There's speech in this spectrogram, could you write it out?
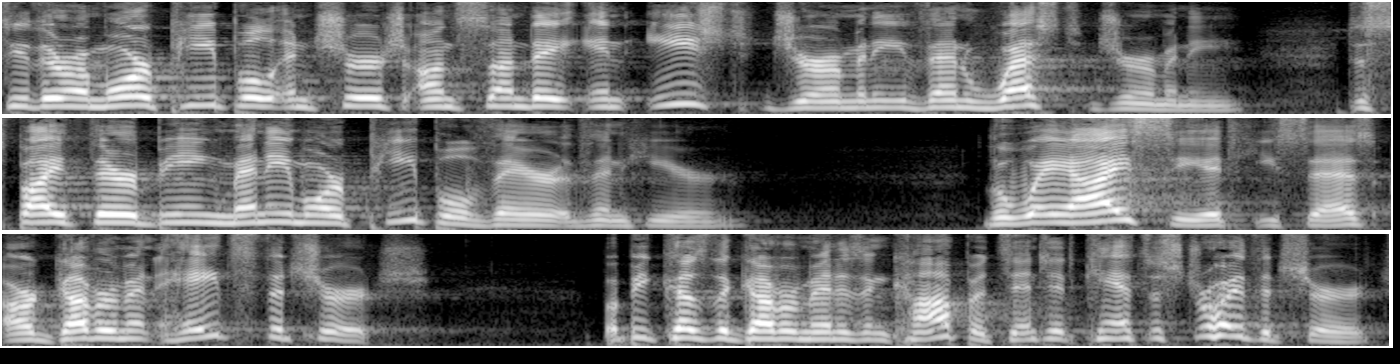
See, there are more people in church on Sunday in East Germany than West Germany despite there being many more people there than here. The way I see it, he says, our government hates the church, but because the government is incompetent, it can't destroy the church.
